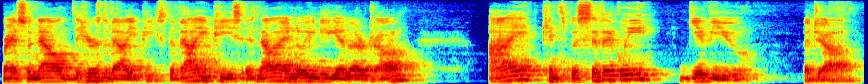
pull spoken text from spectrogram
Right. So now here's the value piece. The value piece is now that I know you need to get a better job, I can specifically give you a job.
